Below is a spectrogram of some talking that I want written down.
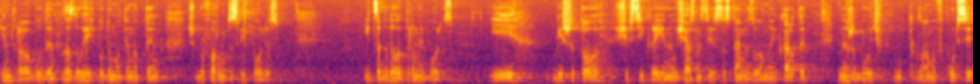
їм треба буде заздалегідь подумати над тим, щоб оформити свій поліс. І це буде електронний поліс. І більше того, що всі країни-учасниці системи зеленої карти, вони вже будуть ну, так звано в курсі,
